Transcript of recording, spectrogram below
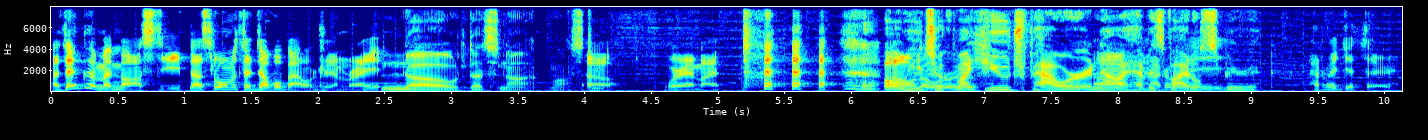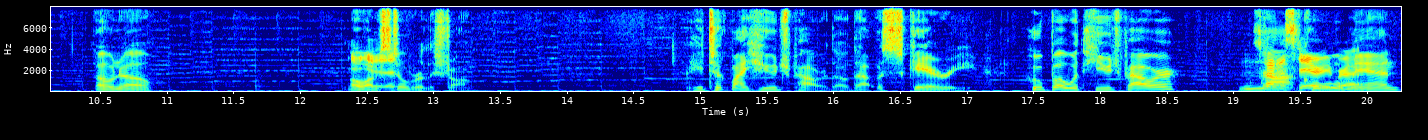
I think I'm in Mossdeep. That's the one with the double battle gym, right? No, that's not Mossdeep. Oh, where am I? Oh, he no, took my huge power, and now I Um, have his vital I- spirit. How do I get there? Oh no. You Oh, I'm still really strong. He took my huge power though. That was scary. Hoopa with huge power? Kinda Not scary, cool, bruh. man.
